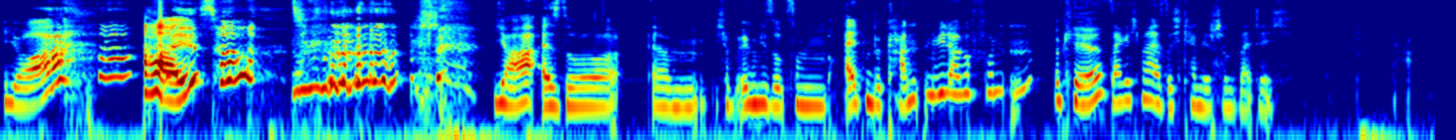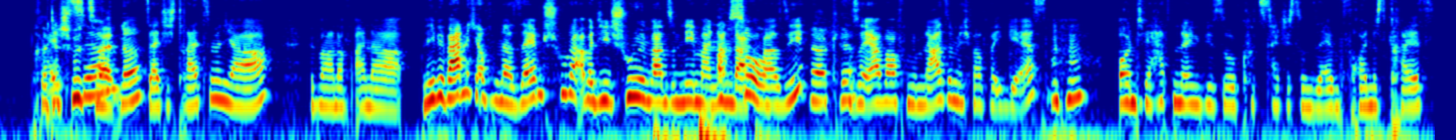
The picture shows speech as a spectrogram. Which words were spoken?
Ja. Heiß? Ja, also ähm, ich habe irgendwie so zum alten Bekannten wiedergefunden, Okay. sage ich mal. Also ich kenne den schon seit ich ja, 13, Seit der Schulzeit, ne? Seit ich 13 bin, ja. Wir waren auf einer, nee, wir waren nicht auf einer selben Schule, aber die Schulen waren so nebeneinander Ach so. quasi. Ja, okay. Also er war auf dem Gymnasium, ich war auf der IGS. Mhm. Und wir hatten irgendwie so kurzzeitig so einen selben Freundeskreis.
